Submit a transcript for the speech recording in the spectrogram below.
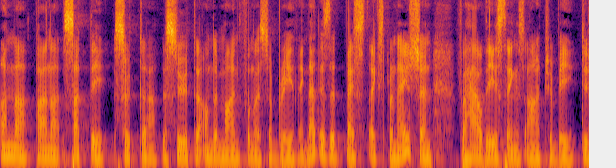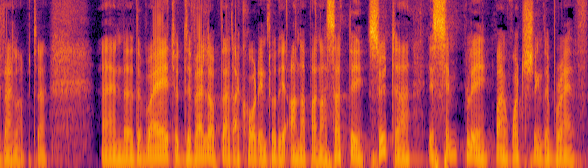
Anapanasati Sutta, the sutta on the mindfulness of breathing. That is the best explanation for how these things are to be developed. And uh, the way to develop that according to the Anapanasati Sutta is simply by watching the breath.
